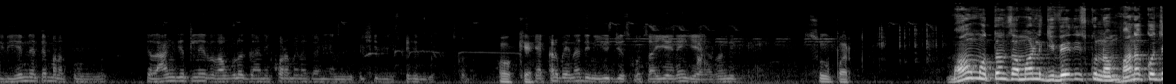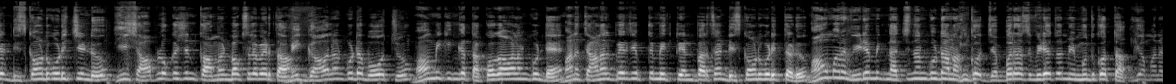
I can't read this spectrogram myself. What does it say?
ఇది ఏంటంటే మనకు లాంగ్ జర్నీ రవ్వులకు కానీ కొరమైన కానీ అని చెప్పేసి ఇది స్పెషల్ తీసుకొచ్చుకోవచ్చు. ఓకే. ఎక్కడ పోయినా దీన్ని యూజ్ చేసుకోవచ్చు. అయ్యేనే రెండు సూపర్. మా మొత్తం సామాన్లు గివే తీసుకున్నాం. మనకు కొంచెం డిస్కౌంట్ కూడా ఇచ్చిండు. ఈ షాప్ లొకేషన్ కామెంట్ బాక్స్లో పెడతా. మీకు కావాలనుకుంటే పోవచ్చు. మా మీకు ఇంకా తక్కువ కావాలనుకుంటే మన ఛానల్ పేరు చెప్తే మీకు టెన్ పర్సెంట్ డిస్కౌంట్ కూడా ఇస్తాడు. మా మన వీడియో మీకు నచ్చింది అనుకుంటాను? ఇంకో జబర్దస్త్ వీడియోతో మీ ముందుకు వస్తా ఇక మన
